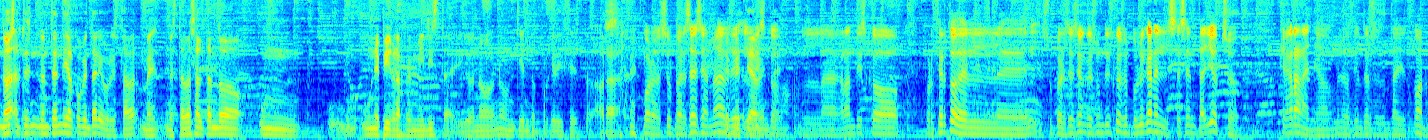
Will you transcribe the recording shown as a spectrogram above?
No, antes no entendía el comentario porque estaba, me, me estaba saltando un, un, un epígrafe en mi lista y digo, no, no entiendo por qué dice esto. Ahora, Bueno, el Super Session, ¿no? El, disco. La gran disco, por cierto, del eh, Super Session, que es un disco que se publica en el 68. Qué gran año, 1968. Bueno,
